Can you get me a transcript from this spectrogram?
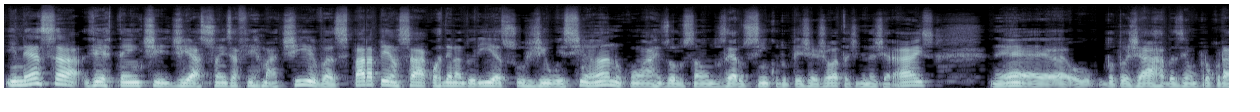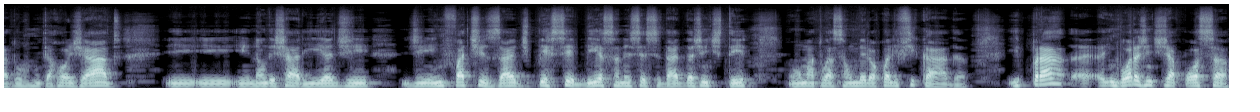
E nessa vertente de ações afirmativas, para pensar, a coordenadoria surgiu esse ano com a resolução do 05 do PGJ de Minas Gerais. Né, o doutor Jarbas é um procurador muito arrojado e, e, e não deixaria de de enfatizar, de perceber essa necessidade da gente ter uma atuação melhor qualificada. E para, eh, embora a gente já possa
